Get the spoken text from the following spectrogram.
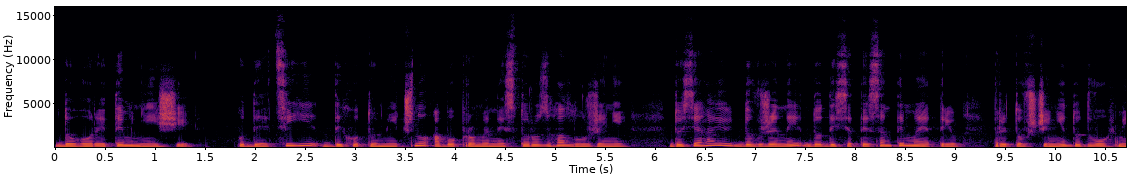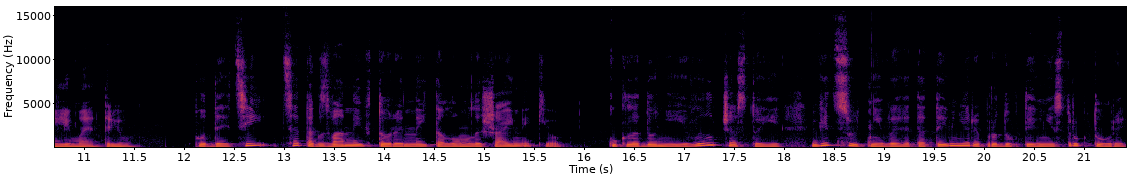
догори темніші. Пудеції дихотомічно або променисто розгалужені, досягають довжини до 10 см при товщині до 2 мм. Подецій це так званий вторинний талом лишайників. У кладонії вилчастої відсутні вегетативні репродуктивні структури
